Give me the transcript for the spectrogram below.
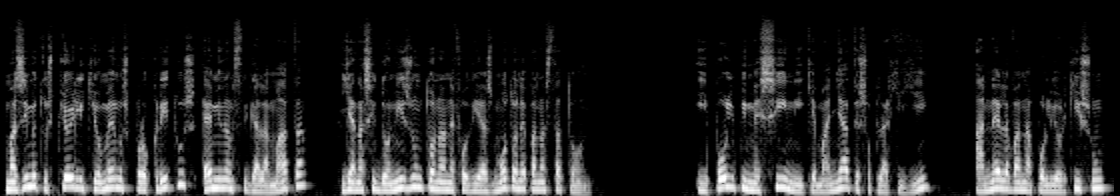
μαζί με τους πιο ηλικιωμένους προκρίτου έμειναν στην Καλαμάτα για να συντονίζουν τον ανεφοδιασμό των επαναστατών. Οι υπόλοιποι Μεσίνοι και Μανιάτες οπλαρχηγοί ανέλαβαν να πολιορκήσουν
